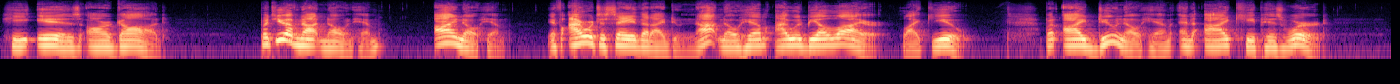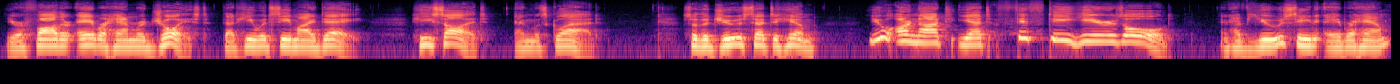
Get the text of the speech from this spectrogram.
He is our God. But you have not known him. I know him. If I were to say that I do not know him, I would be a liar, like you. But I do know him, and I keep his word. Your father Abraham rejoiced that he would see my day. He saw it and was glad. So the Jews said to him, You are not yet fifty years old, and have you seen Abraham?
